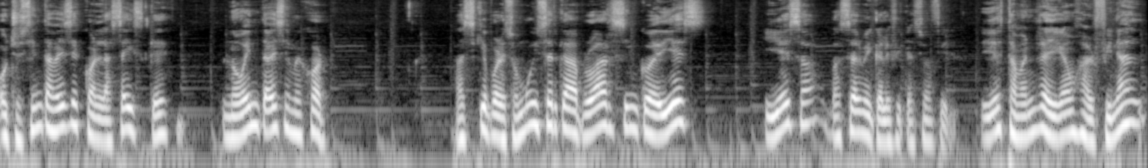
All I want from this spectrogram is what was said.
800 veces con la 6, que es 90 veces mejor. Así que por eso, muy cerca de aprobar 5 de 10. Y esa va a ser mi calificación final. Y de esta manera llegamos al final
